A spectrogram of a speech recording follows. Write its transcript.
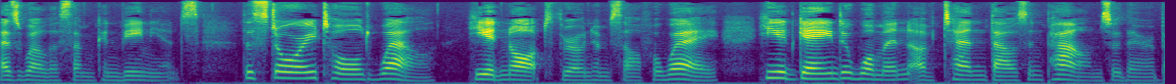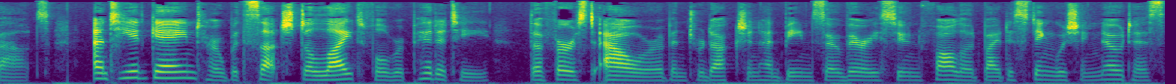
as well as some convenience; the story told well. He had not thrown himself away; he had gained a woman of ten thousand pounds or thereabouts; and he had gained her with such delightful rapidity the first hour of introduction had been so very soon followed by distinguishing notice,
